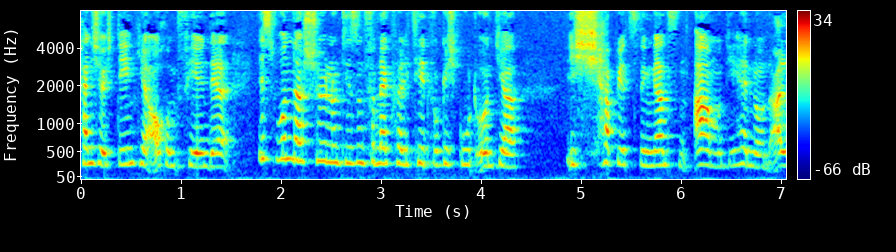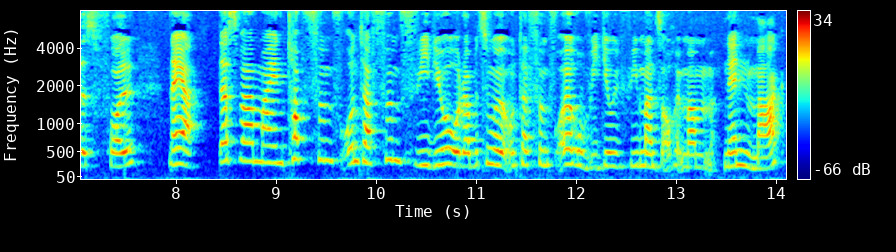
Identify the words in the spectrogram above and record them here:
kann ich euch den hier auch empfehlen. Der ist wunderschön und die sind von der Qualität wirklich gut. Und ja, ich habe jetzt den ganzen Arm und die Hände und alles voll. Naja, das war mein Top 5 unter 5 Video oder beziehungsweise unter 5 Euro Video, wie man es auch immer nennen mag.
